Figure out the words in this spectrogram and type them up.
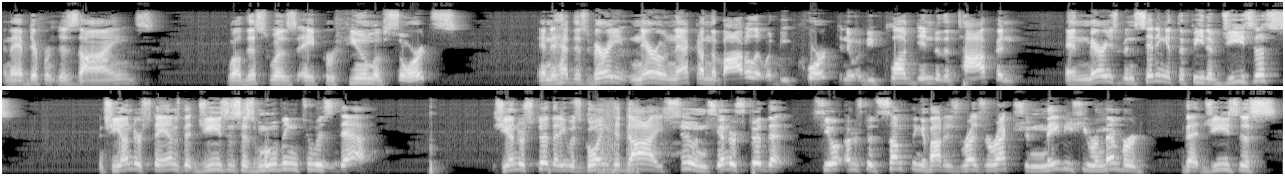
and they have different designs. Well, this was a perfume of sorts. And it had this very narrow neck on the bottle. It would be corked and it would be plugged into the top. And, and Mary's been sitting at the feet of Jesus. And she understands that Jesus is moving to his death. She understood that he was going to die soon. She understood that she understood something about his resurrection. Maybe she remembered that Jesus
